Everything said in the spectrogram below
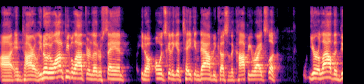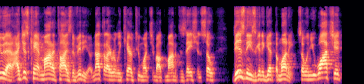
uh, entirely. You know, there are a lot of people out there that are saying, you know, oh, it's going to get taken down because of the copyrights. Look, you're allowed to do that. I just can't monetize the video. Not that I really care too much about the monetization. So Disney's going to get the money. So when you watch it,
